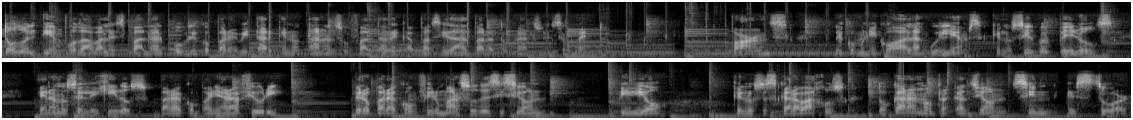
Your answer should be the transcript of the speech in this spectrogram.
todo el tiempo daba la espalda al público para evitar que notaran su falta de capacidad para tocar su instrumento. Barnes le comunicó a Alan Williams que los Silver Beatles eran los elegidos para acompañar a Fury, pero para confirmar su decisión pidió que los escarabajos tocaran otra canción sin Stewart,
